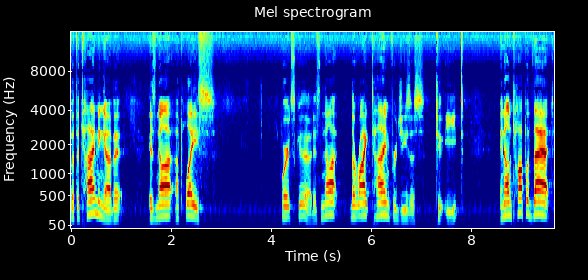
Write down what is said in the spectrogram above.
But the timing of it is not a place where it's good. It's not the right time for Jesus to eat. And on top of that,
